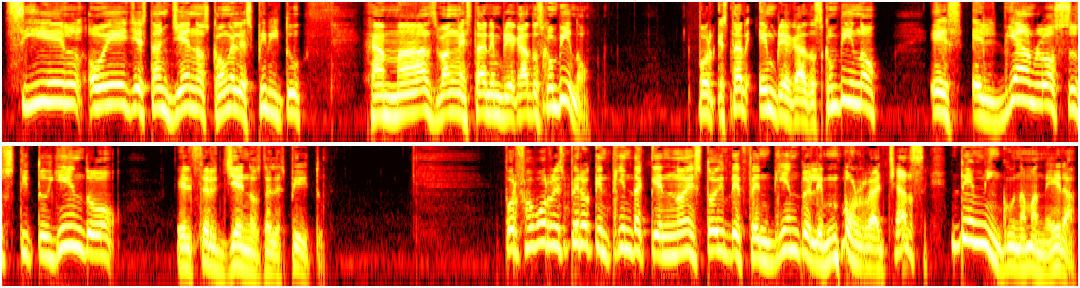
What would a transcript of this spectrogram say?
si él o ella están llenos con el Espíritu, jamás van a estar embriagados con vino. Porque estar embriagados con vino es el diablo sustituyendo el ser llenos del Espíritu. Por favor, espero que entienda que no estoy defendiendo el emborracharse de ninguna manera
